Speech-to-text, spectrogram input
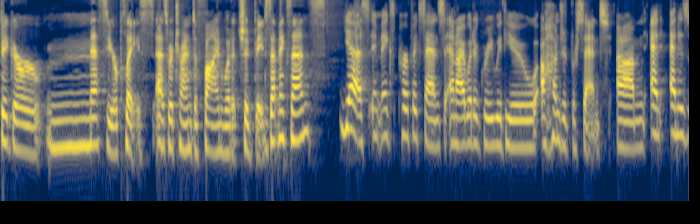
bigger, messier place as we're trying to find what it should be. Does that make sense? Yes, it makes perfect sense, and I would agree with you hundred percent. Um, and and is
